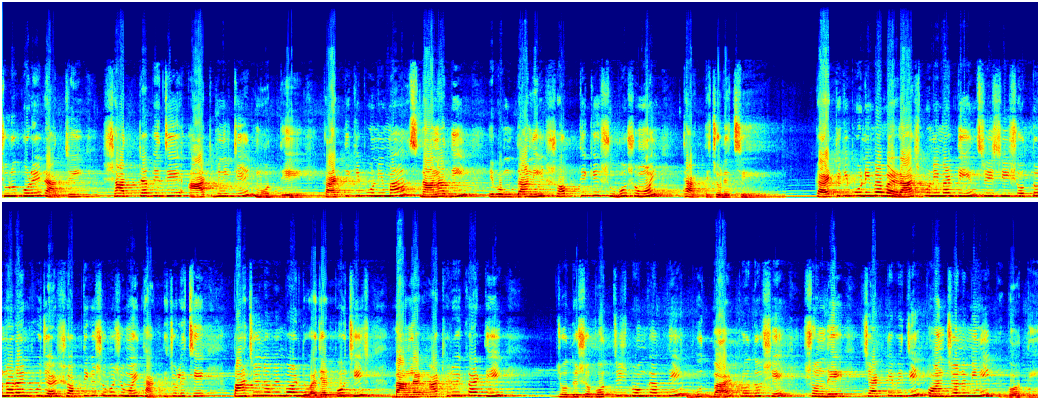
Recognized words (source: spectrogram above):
শুরু করে রাত্রি সাতটা বেজে আট মিনিটের মধ্যে। কার্তিকী পূর্ণিমা, স্নানাদি এবং দানের সব থেকে শুভ সময় থাকতে চলেছে। কার্তিকী পূর্ণিমা বা রাস পূর্ণিমার দিন শ্রী শ্রী সত্যনারায়ণ পূজার সবথেকে শুভ সময় থাকতে চলেছে পাঁচই নভেম্বর দু হাজার পঁচিশ, বাংলার আঠেরোই কার্তিক, চোদ্দোশো বত্রিশ বঙ্গাব্দে বুধবার প্রদোষে সন্ধে চারটে বেজে পঞ্চান্ন মিনিট গতে,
